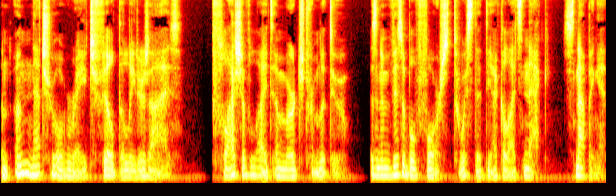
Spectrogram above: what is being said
An unnatural rage filled the leader's eyes. A flash of light emerged from the two as an invisible force twisted the acolyte's neck, snapping it.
